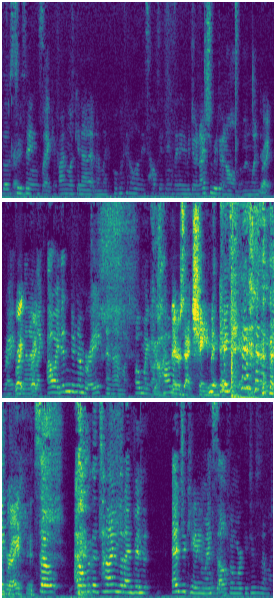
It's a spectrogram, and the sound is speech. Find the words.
Those two things like if i'm looking at it and i'm like oh look at all of these healthy things i need to be doing i should be doing all of them in one day Right. right? Right, and then i'm like oh i didn't do number eight and then i'm like oh my gosh God, am I- there's that shame guilt again, right? so over the time that I've been educating myself and working through this, I'm like,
